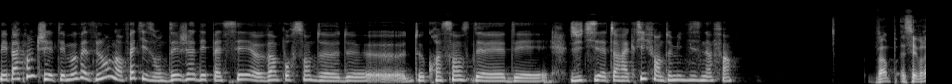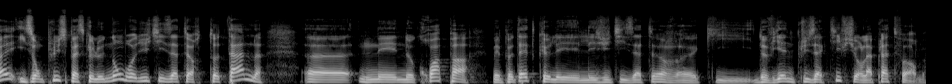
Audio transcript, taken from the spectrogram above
Mais par contre, j'ai été mauvaise langue. En fait, ils ont déjà dépassé 20% de, de, de croissance des, des, utilisateurs actifs en 2019. Hein. C'est vrai, ils ont plus parce que le nombre d'utilisateurs total euh, ne croît pas. Mais peut-être que les, les utilisateurs euh, qui deviennent plus actifs sur la plateforme.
